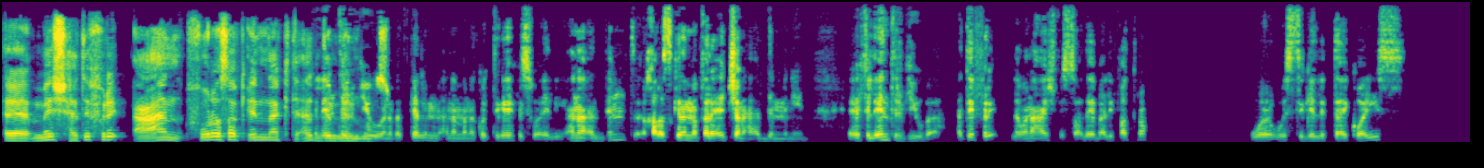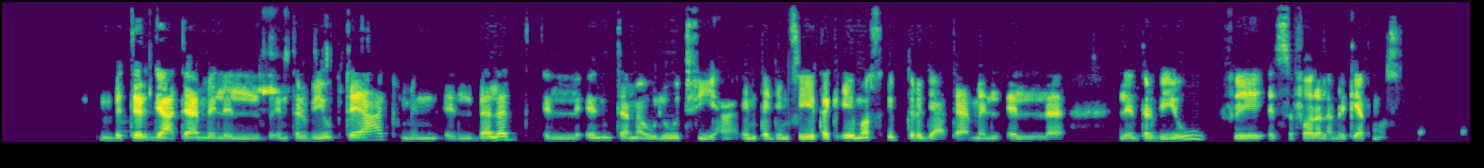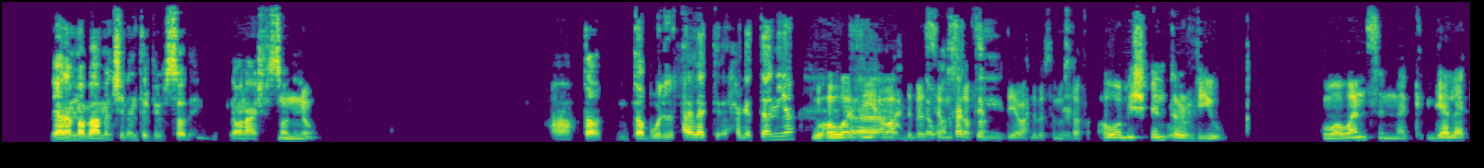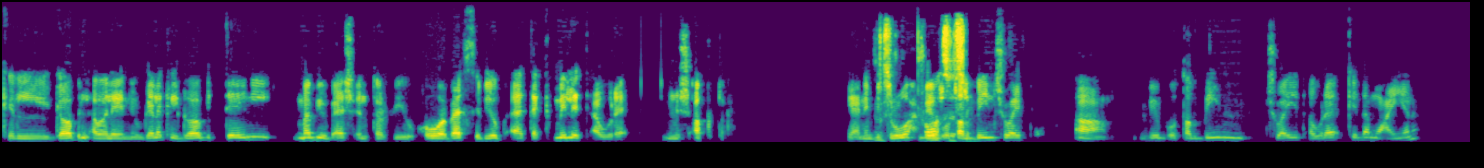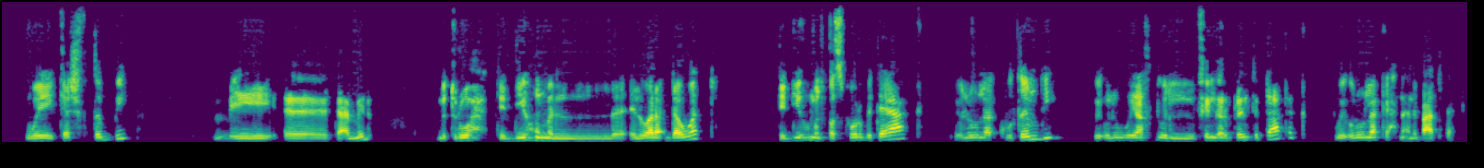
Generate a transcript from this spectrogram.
آه، مش هتفرق عن فرصك إنك في تقدم من ال interview مصر أنا بتكلم أنا ما أنا كنت جاي في سؤالي. أنا قدمت خلاص كده ما فرقتش أنا هقدم منين. في ال interview بقى هتفرق لو أنا عايش في السعودية بقى لي فترة و- والسجل بتاعي كويس؟ بترجع تعمل ال interview بتاعك من البلد اللي أنت مولود فيها. أنت جنسيتك إيه؟ مصري. بترجع تعمل ال- ال interview في السفارة الأمريكية في مصر. يعني أنا ما بعملش ال interview في السعودية لو أنا عايش في السعودية. no. آه طب طب والحالة الحاجة التانية وهو دقيقة آه واحدة بس يا مصطفى ال... دقيقة واحدة بس يا مصطفى. هو مش interview هو once إنك جالك الجواب الأولاني وجالك الجواب التاني ما بيبقاش interview هو بس بيبقى تكملة أوراق مش أكتر. يعني بتروح بيبقوا طالبين شوية آه بيبقوا طالبين شوية أوراق كده معينة وكشف طبي بتعمله. بتروح تديهم ال- الورق دوت تديهم الباسبور بتاعك يقولوا لك وتمضي ويقولوا ياخدوا ال fingerprint بتاعتك ويقولوا لك إحنا هنبعت لك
